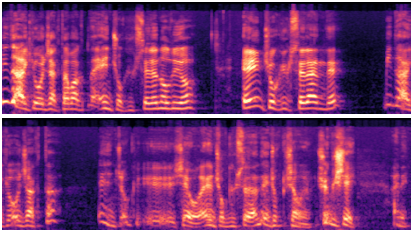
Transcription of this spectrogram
bir dahaki Ocak'ta baktığında en çok yükselen oluyor. En çok yükselen de bir dahaki Ocak'ta en çok e, şey oluyor. En çok yükselen de en çok düşen oluyor. Çünkü şey hani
